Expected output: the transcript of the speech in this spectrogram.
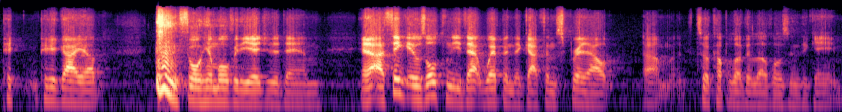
pick, pick a guy up, throw him over the edge of the dam. And I think it was ultimately that weapon that got them spread out um, to a couple other levels in the game.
